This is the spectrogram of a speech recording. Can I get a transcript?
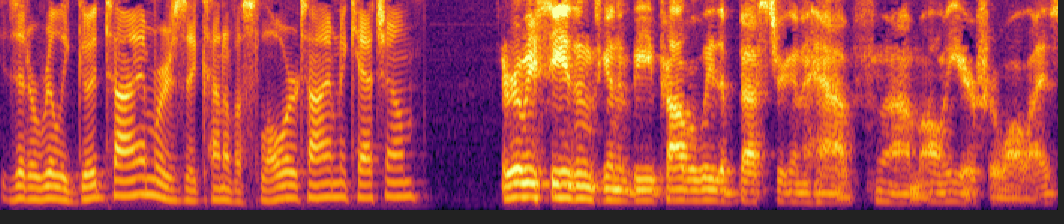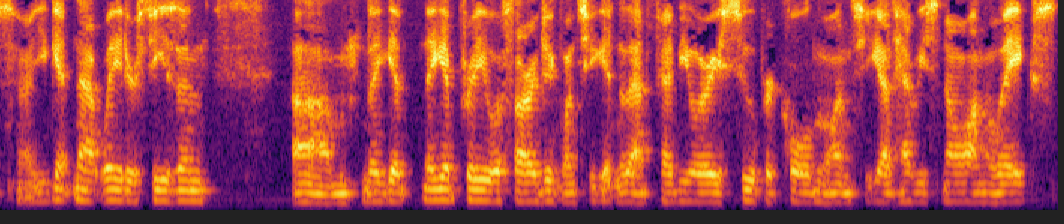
is it a really good time or is it kind of a slower time to catch them? early season's going to be probably the best you're going to have um, all year for walleyes. Uh, you get in that later season, um, they get they get pretty lethargic once you get into that February super cold months. You got heavy snow on the lakes.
